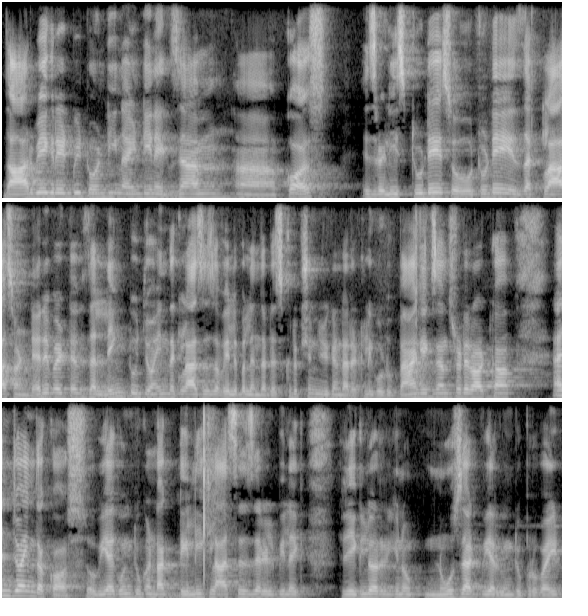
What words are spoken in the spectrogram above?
the RBI grade B 2019 exam uh, course is released today. So today is the class on derivatives. The link to join the class is available in the description. You can directly go to bankexamstoday.com and join the course. So we are going to conduct daily classes. There will be like regular you know notes that we are going to provide.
